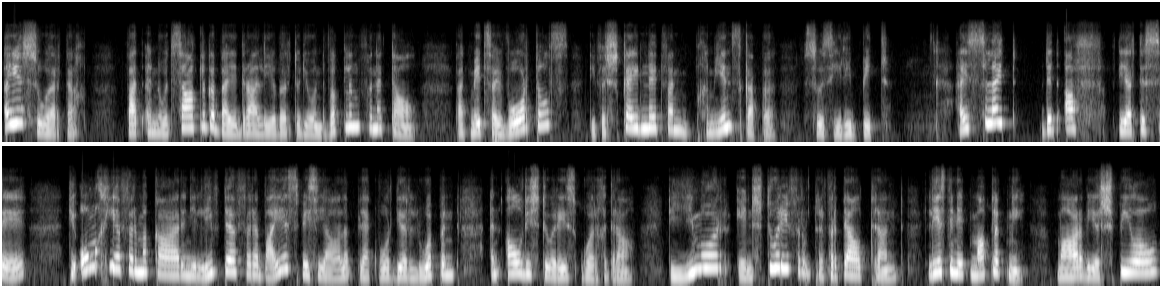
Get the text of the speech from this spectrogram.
eie soortig wat 'n noodsaaklike bydrae lewer tot die ontwikkeling van 'n taal wat met sy wortels die verskeidenheid van gemeenskappe soos hierdie bied. Hy sluit dit af deur te sê Die omgee vir mekaar en die liefde vir 'n baie spesiale plek word deurlopend in al die stories oorgedra. Die humor en storie vertel trant lees dit net maklik nie, maar weerspieël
